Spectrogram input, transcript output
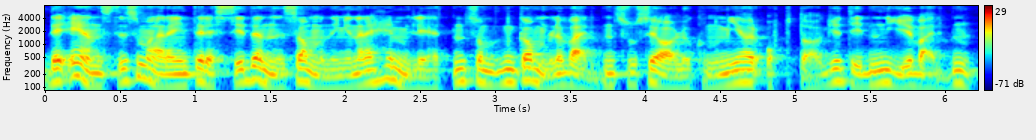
Det eneste som er av interesse i denne sammenhengen, er hemmeligheten som den gamle verdens sosialøkonomi har oppdaget i den nye verden.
